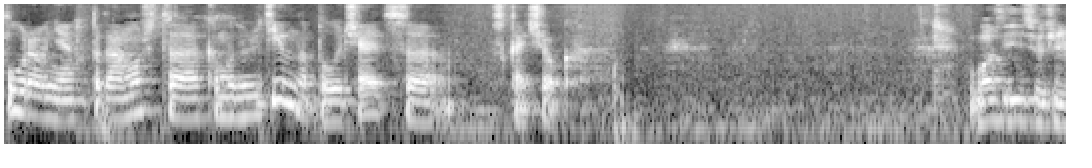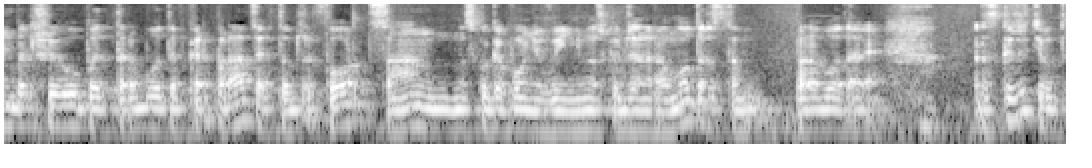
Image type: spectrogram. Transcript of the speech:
уровнях, потому что кумулятивно получается скачок. У вас есть очень большой опыт работы в корпорациях, тот же Ford, Sun, насколько я помню, вы немножко в General Motors там поработали. Расскажите, вот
